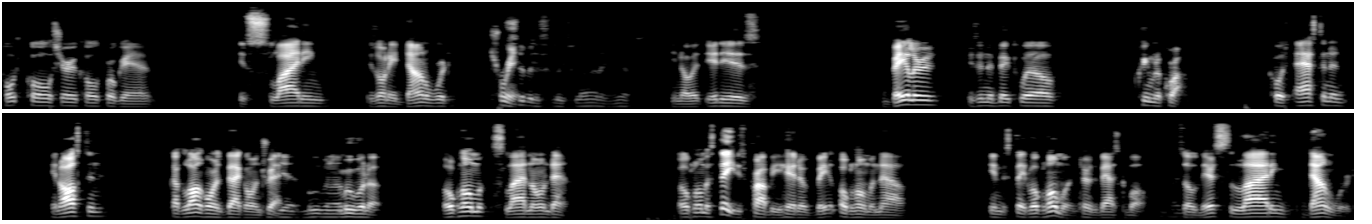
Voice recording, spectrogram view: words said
Coach Coale, Sherri Coale's program, is sliding, is on a downward trend. Precipitously sliding, yes. You know, it, it is Baylor is in the Big 12, cream of the crop. Coach Aston and, and Austin got the Longhorns back on track, Yeah, moving up. moving up. Oklahoma sliding on down. Oklahoma State is probably ahead of Bay- Oklahoma now in the state of Oklahoma in terms of basketball. So they're sliding downward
